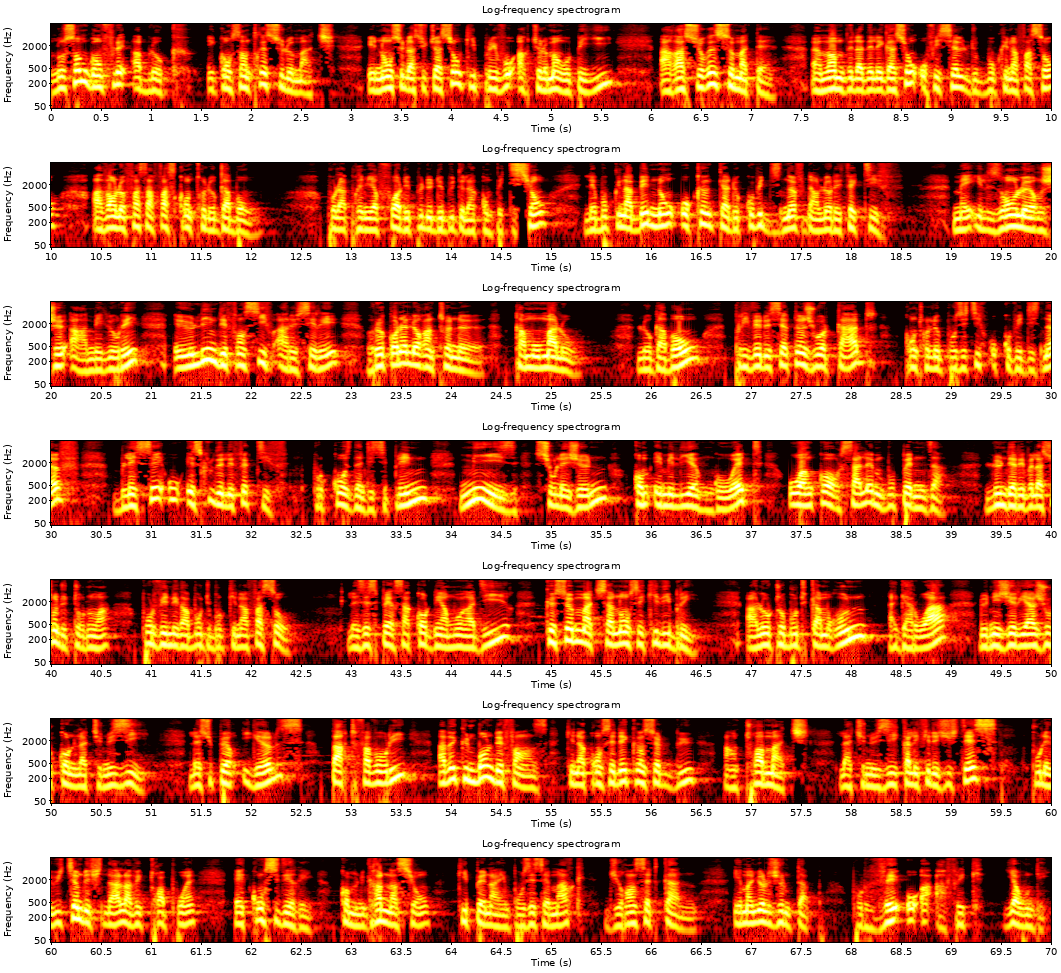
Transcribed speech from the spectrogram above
Nous sommes gonflés à bloc et concentrés sur le match et non sur la situation qui prévaut actuellement au pays, a rassuré ce matin un membre de la délégation officielle du Burkina Faso avant le face-à-face contre le Gabon. Pour la première fois depuis le début de la compétition, les Burkinabés n'ont aucun cas de Covid-19 dans leur effectif. Mais ils ont leur jeu à améliorer et une ligne défensive à resserrer, reconnaît leur entraîneur, Kamou Malo. Le Gabon, privé de certains joueurs cadres, contre le positif au Covid-19, blessés ou exclus de l'effectif pour cause d'indiscipline, mise sur les jeunes comme Emilien Ngouet ou encore Salem Boupenza, l'une des révélations du tournoi pour venir à bout du Burkina Faso. Les experts s'accordent néanmoins à dire que ce match s'annonce équilibré. À l'autre bout du Cameroun, à Garoua, le Nigeria joue contre la Tunisie. Les Super Eagles partent favoris avec une bonne défense qui n'a concédé qu'un seul but en trois matchs. La Tunisie, qualifiée de justesse pour les huitièmes de finale avec trois points, est considérée comme une grande nation qui peine à imposer ses marques durant cette canne. Emmanuel Juntap pour VOA Afrique, Yaoundé.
